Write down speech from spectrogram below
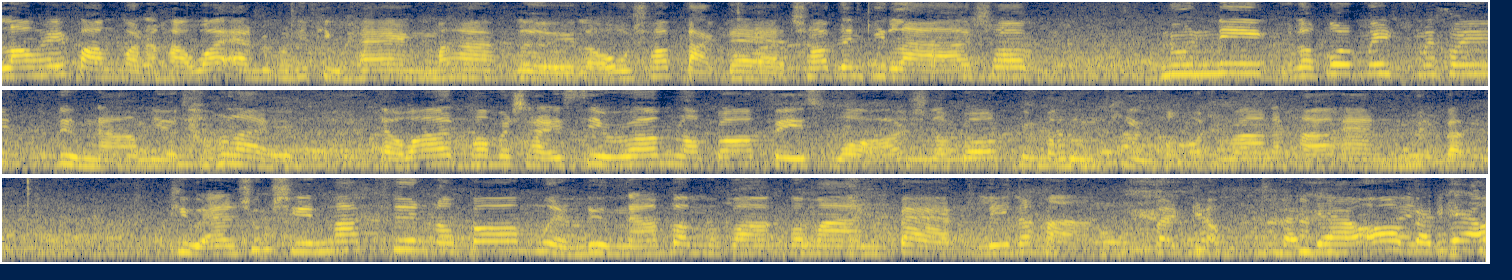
เล่าให้ฟังก่อนนะคะ ว่าแอนเป็นคนที่ผิวแห้งมากเลยแล้วชอบตากแดด ชอบเล่นกีฬาชอบนู่นนี่แล้วก็ไม่ไม่ค่อยดื่มน้ำเยอะเท่าไหร่ แต่ว่าพอมาใช้ซีรั่มแล้วก็เฟสวอชแล้วก็ครีมบำรุงผิวของออทรานะคะแอนเหมือนแบบ ผิวแอนชุ่มชื้นมากขึ้น แล้วก็เหมือนดื่มน้ำประมาณประมาณ 8 ลิตรนะคะแปดแก้วแปดแก้วอ้อแปดแก้ว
